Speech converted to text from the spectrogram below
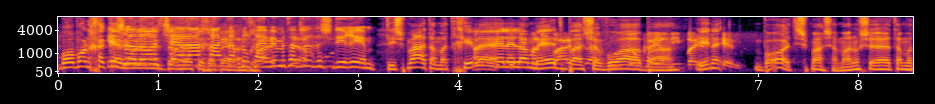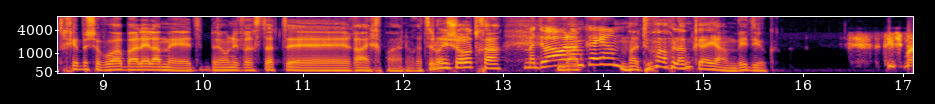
בואו נחכה, יהיו לנו עוד שאלה אחת, אנחנו חייבים לצאת לזה שדירים. תשמע, אתה מתחיל ללמד בשבוע לא הבא, הנה, בוא, תשמע, שמענו שאתה מתחיל בשבוע הבא ללמד באוניברסיטת אה, רייכמן, ורצינו לשאול אותך... מדוע העולם קיים? מדוע העולם קיים, בדיוק. תשמע,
